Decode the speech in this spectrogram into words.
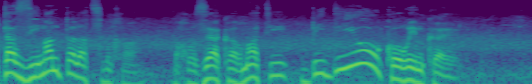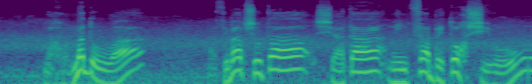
אתה זימנת לעצמך בחוזה הקרמטי בדיוק הורים כאלה. נכון. מדוע? הסיבה הפשוטה שאתה נמצא בתוך שיעור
